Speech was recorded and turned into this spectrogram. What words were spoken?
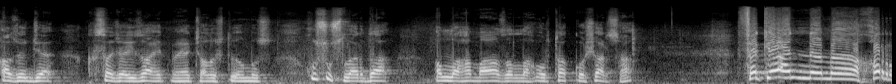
az önce kısaca izah etmeye çalıştığımız hususlarda Allah'a maazallah ortak koşarsa فَكَأَنَّمَا خَرَّ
